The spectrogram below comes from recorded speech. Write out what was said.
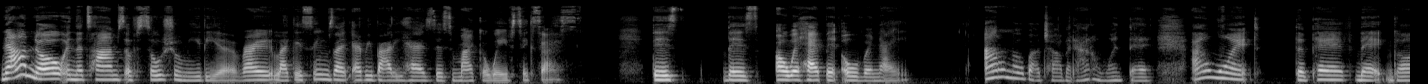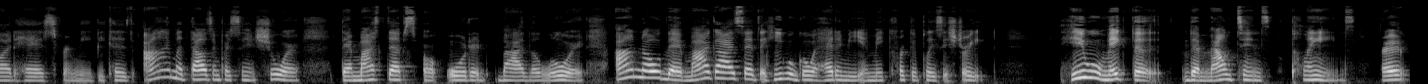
Now I know in the times of social media, right? Like it seems like everybody has this microwave success. This, this, oh, it happened overnight. I don't know about y'all, but I don't want that. I want the path that God has for me because I'm a thousand percent sure that my steps are ordered by the Lord. I know that my God said that He will go ahead of me and make crooked places straight. He will make the the mountains plains, right?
